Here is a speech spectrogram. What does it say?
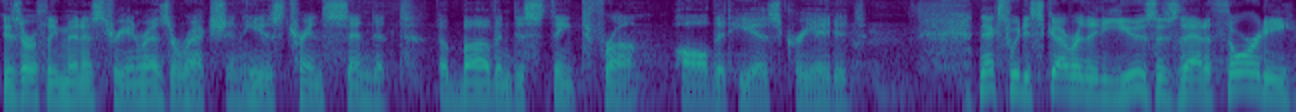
his earthly ministry and resurrection. He is transcendent, above and distinct from all that he has created. Next, we discover that he uses that authority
